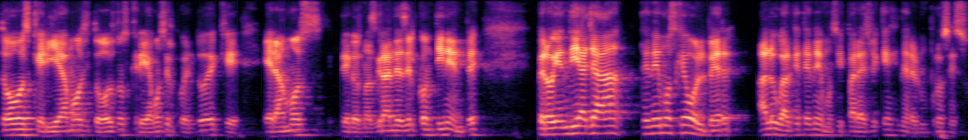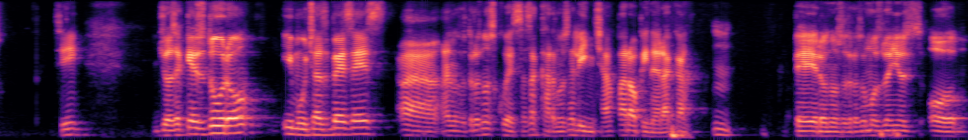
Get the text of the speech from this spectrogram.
todos queríamos y todos nos creíamos el cuento de que éramos de los más grandes del continente, pero hoy en día ya tenemos que volver al lugar que tenemos y para eso hay que generar un proceso, ¿sí? Yo sé que es duro y muchas veces a, a nosotros nos cuesta sacarnos el hincha para opinar acá, Mm. pero nosotros somos dueños o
